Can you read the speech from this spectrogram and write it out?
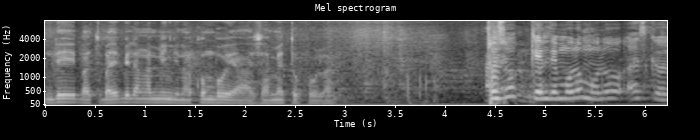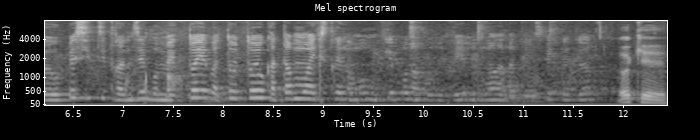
nde bato bayebelanga mingi na nkombo ya jamais topola. Tozokende molomolo est ce que opesi titre nzembo mais toyeba to- toyoka ta mwa extrait nango moke mpona ya batelespectateur ok.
